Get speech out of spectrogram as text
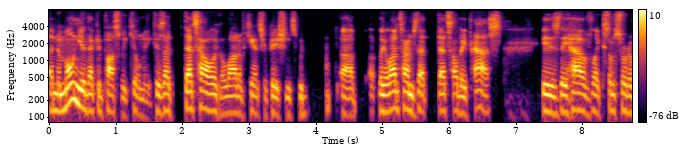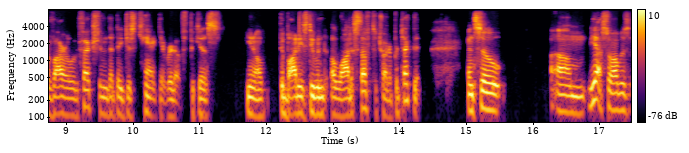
a pneumonia that could possibly kill me because that that's how like a lot of cancer patients would uh, like a lot of times that that's how they pass is they have like some sort of viral infection that they just can't get rid of because you know the body's doing a lot of stuff to try to protect it. And so um yeah so i was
